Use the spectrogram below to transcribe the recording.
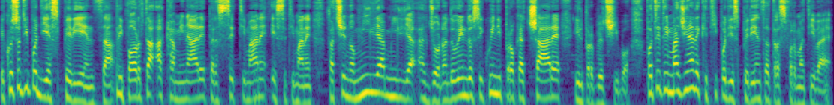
E questo tipo di esperienza li porta a camminare per settimane e settimane, facendo miglia miglia al giorno e dovendosi quindi procacciare il proprio cibo. Potete immaginare che tipo di esperienza trasformativa è.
